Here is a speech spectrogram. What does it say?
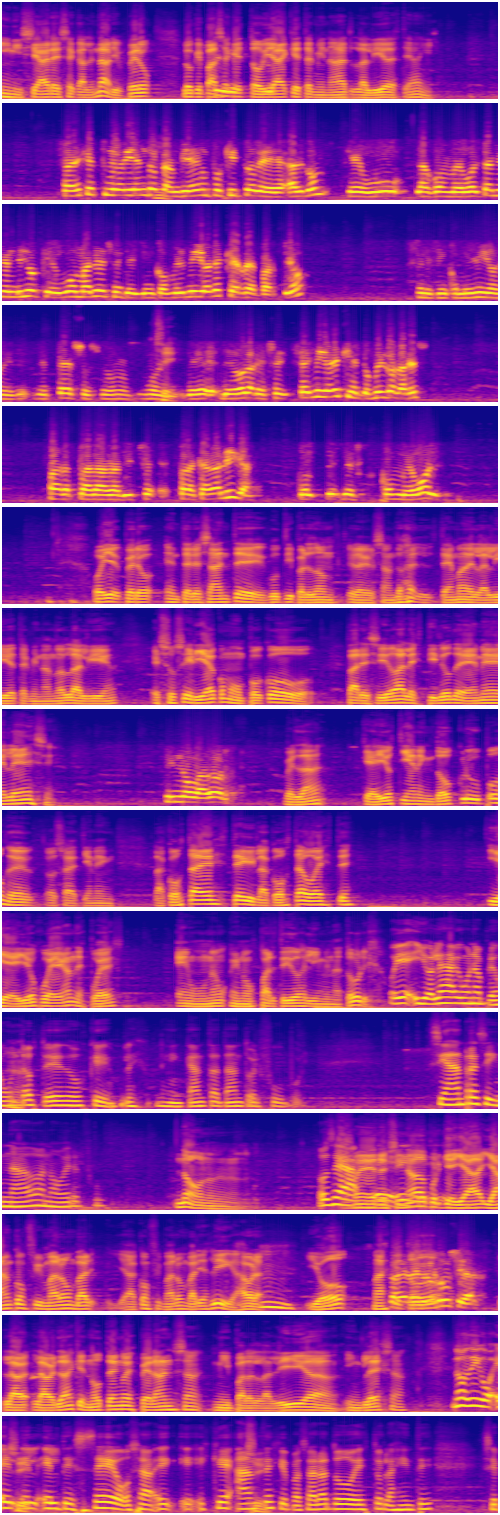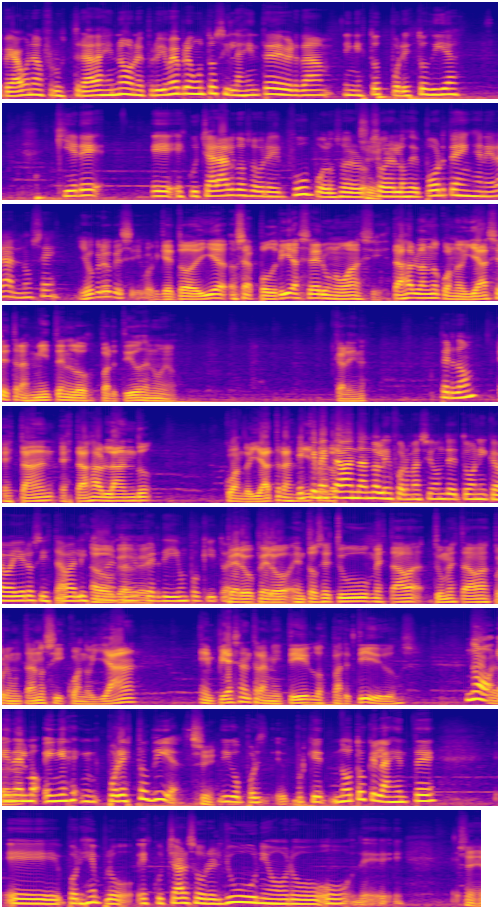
iniciar ese calendario. Pero lo que pasa es que todavía hay que terminar la liga de este año. Sabes que estuve viendo mm. también un poquito de algo que hubo, la Conmebol también dijo que hubo más de 65 mil millones que repartió. 65 mil millones de, pesos, de, dólares, 6, millones 500 mil dólares para para, la, para cada liga con, Conmebol. Oye, pero interesante, Guti, perdón, regresando al tema de la liga, terminando la liga, eso sería como un poco parecido al estilo de MLS innovador. ¿Verdad? Que ellos tienen dos grupos, de, o sea, tienen la costa este y la costa oeste, y ellos juegan después en, uno, en unos partidos eliminatorios. Oye, y yo les hago una pregunta a ustedes dos que les, encanta tanto el fútbol. ¿Se han resignado a no ver el fútbol? No, no, no. no. O sea, me he resignado eh, porque ya, ya han confirmaron ya confirmaron varias ligas. Ahora, yo más que todo, La, la, verdad es que no tengo esperanza ni para la liga inglesa. No, digo, el, el, el deseo, o sea, e, e, es, que antes que pasara todo esto, la gente se pegaba unas frustradas enormes, pero yo me pregunto si la gente de verdad en estos por estos días quiere eh, escuchar algo sobre el fútbol o sobre, sobre, los deportes en general, no sé. Yo creo que sí, porque todavía, o sea, podría ser un oasis. Estás hablando cuando ya se transmiten los partidos de nuevo. Karina. Perdón. Están, estás hablando cuando ya transmiten. Es que me estaban dando la información de Tony Caballero si estaba listo, ah, entonces perdí un poquito. Pero, pero entonces tú me estaba, tú me estabas preguntando si cuando ya empiezan a transmitir los partidos. No, en el, en, por estos días. Sí. Digo, porque noto que la gente, eh, por ejemplo, escuchar sobre el Junior o, o de,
